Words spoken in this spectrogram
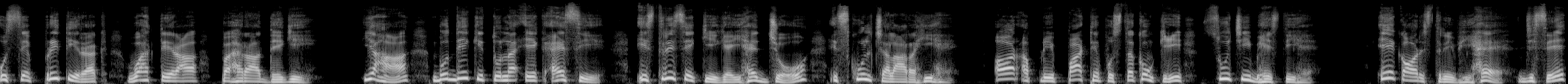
उससे प्रीति रख, वह तेरा पहरा देगी। यहाँ बुद्धि की तुलना एक ऐसी स्त्री से की गई है जो स्कूल चला रही है और अपनी पाठ्य पुस्तकों की सूची भेजती है। एक और स्त्री भी है, जिसे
